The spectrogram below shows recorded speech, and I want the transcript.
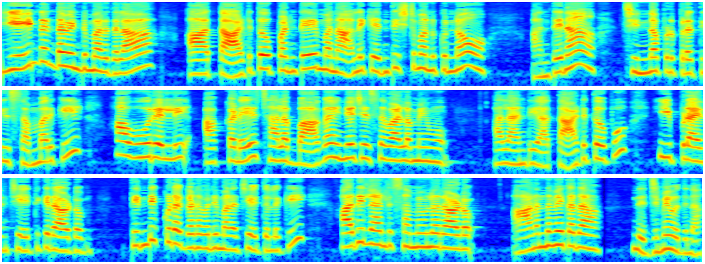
ఏంటంటావేంటి మరదలా? ఆ తాటితో పంటే మా నాన్నకి ఎంత ఇష్టం అనుకున్నావు? అంతేనా? చిన్నప్పుడు ప్రతి సమ్మర్కి ఆ ఊరెళ్ళి అక్కడే చాలా బాగా ఎంజాయ్ చేసేవాళ్ళం మేము. అలాంటి ఆ తాటితోపు ఇప్పుడు ఆయన చేతికి రావడం తిండికి కూడా గడవని మన చేతులకి అది ఇలాంటి సమయంలో రావడం ఆనందమే కదా. నిజమే వదిన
